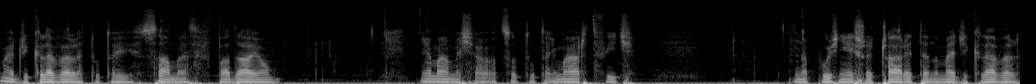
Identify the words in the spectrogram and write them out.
Magic levele tutaj same wpadają. Nie mamy się o co tutaj martwić. Na późniejsze czary ten Magic level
